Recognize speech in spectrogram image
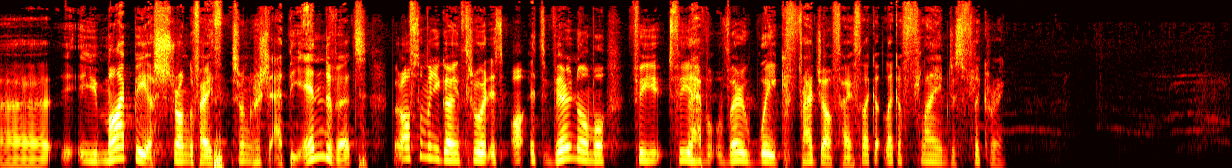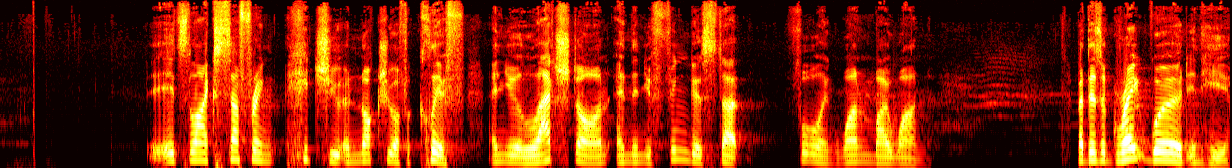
Uh, you might be a stronger faith, stronger Christian at the end of it, but often when you're going through it, it's, it's very normal for you, for you to have a very weak, fragile faith, like a, like a flame just flickering. It's like suffering hits you and knocks you off a cliff, and you're latched on, and then your fingers start falling one by one. But there's a great word in here.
